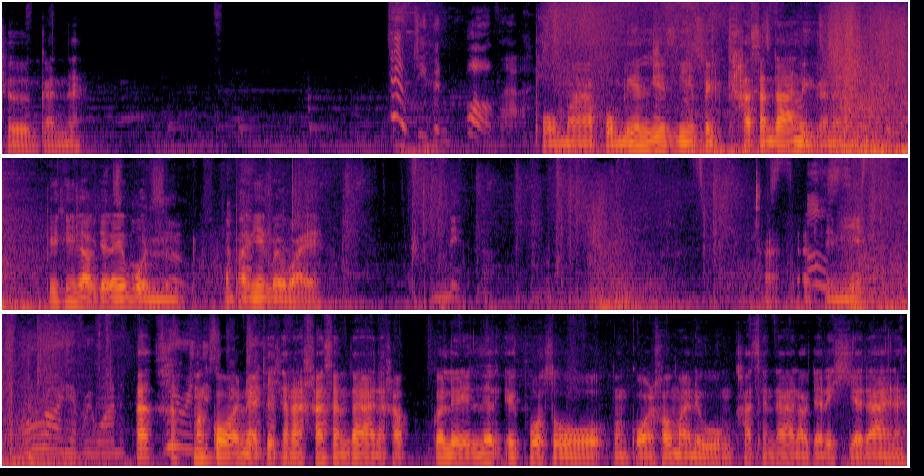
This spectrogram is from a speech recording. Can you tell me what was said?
เชิงกันนะผมมาผมเล่นเลสนี้เป็นคาซันดาหนึ่งกันนะเพื่อที่เราจะได้วนคอมพาเนียนไวๆอะแล้วทีนี้ All right, everyone. ถ้า Here it มัง is กรเนี่ยจะชนะคาซันดานะครับ ก็เลยเลือกเอ็กโพโซมังกรเข้ามาในวงคาซันดาเราจะได้เคลียร์ได้นะ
